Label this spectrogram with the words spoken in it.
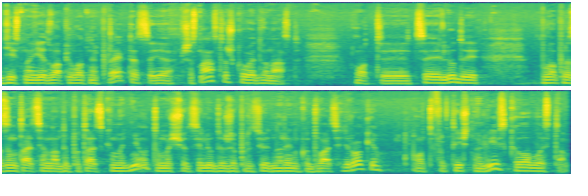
дійсно є два пілотних проекти: це є 16 школа і 12. От це люди Була презентація на депутатському дню, тому що ці люди вже працюють на ринку 20 років. От фактично Львівська область, там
